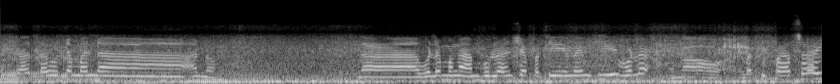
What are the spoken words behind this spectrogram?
Nagkataon naman na ano na wala mga ambulansya pati MMDA wala Mga, pati Pasay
